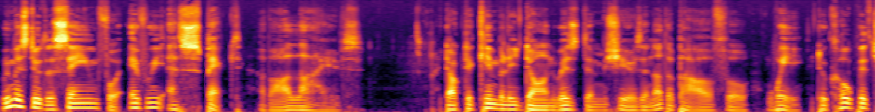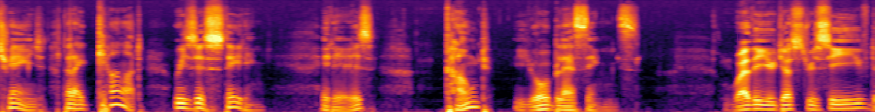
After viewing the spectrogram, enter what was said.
we must do the same for every aspect of our lives. Dr. Kimberlydawn Wisdom shares another powerful way to cope with change that I cannot resist stating. It is count your blessings. Whether you just received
